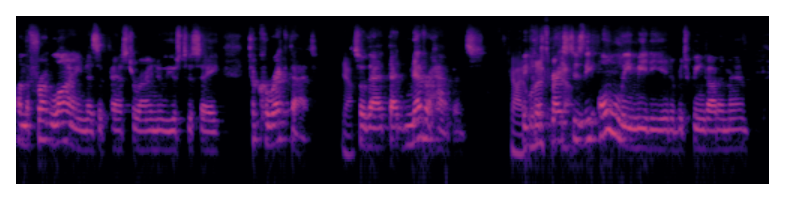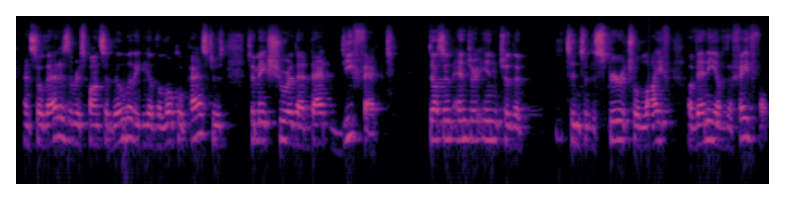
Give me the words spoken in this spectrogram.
on the front line, as a pastor I knew used to say, to correct that. Yeah. So that that never happens. Got it. Because well, Christ is the only mediator between God and man. And so that is the responsibility of the local pastors to make sure that that defect doesn't enter into the into the spiritual life of any of the faithful.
